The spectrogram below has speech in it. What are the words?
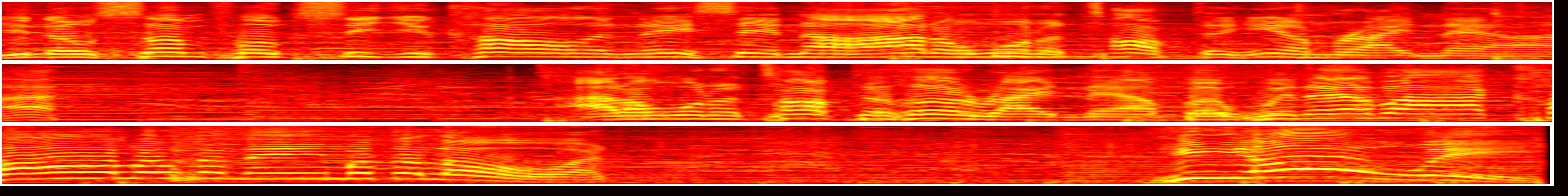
You know, some folks see you call and they say, No, I don't want to talk to him right now. I, I don't want to talk to her right now. But whenever I call on the name of the Lord, he always,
